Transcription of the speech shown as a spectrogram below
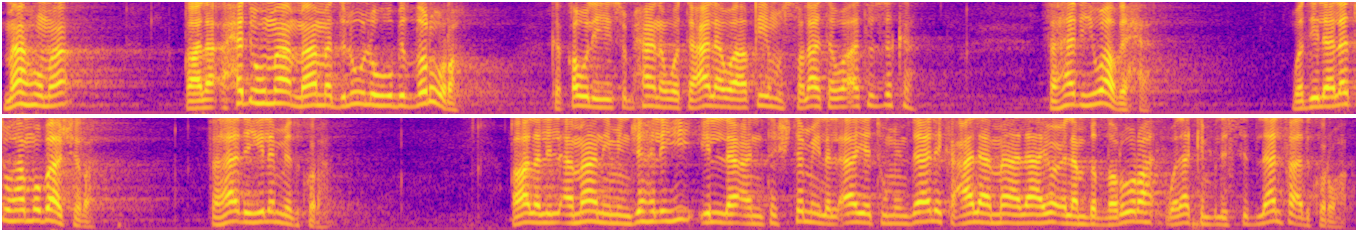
ما هما؟ قال أحدهما ما مدلوله بالضرورة كقوله سبحانه وتعالى وأقيموا الصلاة وآتوا الزكاة. فهذه واضحة ودلالتها مباشرة فهذه لم يذكرها. قال للأمان من جهله إلا أن تشتمل الآية من ذلك على ما لا يعلم بالضرورة ولكن بالاستدلال فأذكرها.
